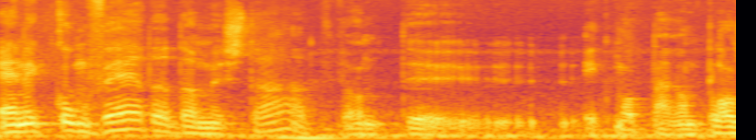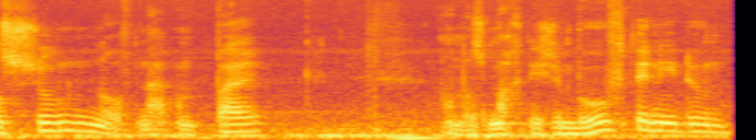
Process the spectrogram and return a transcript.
En ik kom verder dan mijn straat. Want uh, ik moet naar een plantsoen of naar een park. Anders mag hij zijn behoefte niet doen.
